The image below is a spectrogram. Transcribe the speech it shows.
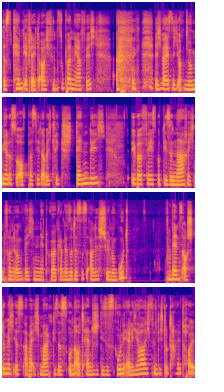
das kennt ihr vielleicht auch, ich finde es super nervig. Ich weiß nicht, ob nur mir das so oft passiert, aber ich kriege ständig über Facebook diese Nachrichten von irgendwelchen Networkern. Also das ist alles schön und gut wenn es auch stimmig ist, aber ich mag dieses unauthentische, dieses unehrliche, ja, ich finde dich total toll.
